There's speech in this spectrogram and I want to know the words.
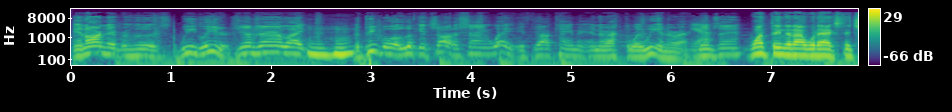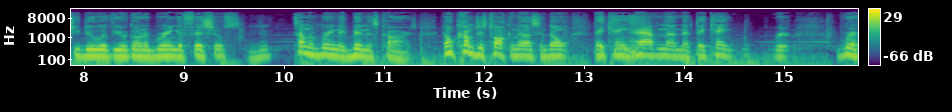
in our neighborhoods, we leaders. You know what I'm saying? Like Mhm. the people will look at y'all the same way if y'all came and interact the way we interact. You know what I'm saying? One thing that I would ask that you do if you're going to bring officials, Mm-hmm. tell them bring their business cards. Don't come just talking to us and don't they can't have nothing that they can't re, re,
